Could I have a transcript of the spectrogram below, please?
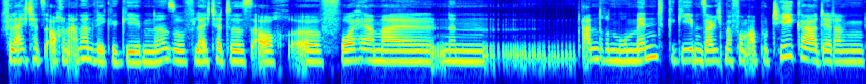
vielleicht hätte es auch einen anderen Weg gegeben. Ne? So vielleicht hätte es auch äh, vorher mal einen anderen Moment gegeben, sage ich mal, vom Apotheker, der dann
